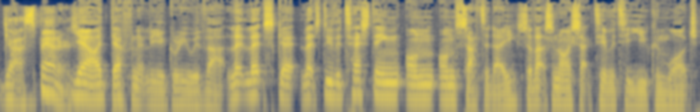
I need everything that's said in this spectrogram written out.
Yeah, spanners. Yeah, I definitely agree with that. Let, us get let's do the testing on on Saturday, so that's a nice activity you can watch.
